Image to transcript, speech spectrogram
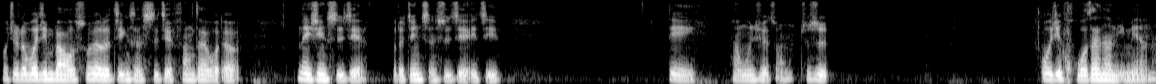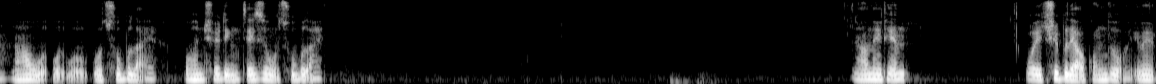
我觉得我已经把我所有的精神世界放在我的内心世界、我的精神世界以及电影和文学中，就是我已经活在那里面了。然后我我我我出不来，我很确定这次我出不来。然后那天我也去不了工作，因为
